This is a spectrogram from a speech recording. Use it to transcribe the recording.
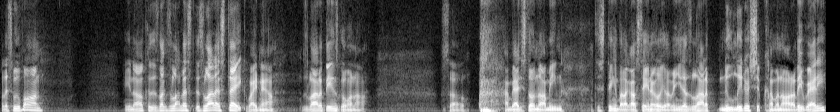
But let's move on. You know, because there's like there's a lot of there's a lot at stake right now. There's a lot of things going on. So, I mean, I just don't know. I mean, just thinking about like I was saying earlier. I mean, there's a lot of new leadership coming on. Are they ready?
